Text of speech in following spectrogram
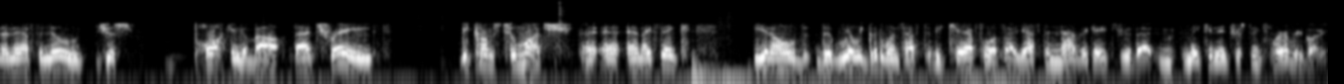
in the afternoon just talking about that trade becomes too much. And, and I think, you know, the, the really good ones have to be careful of that. You have to navigate through that and make it interesting for everybody.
